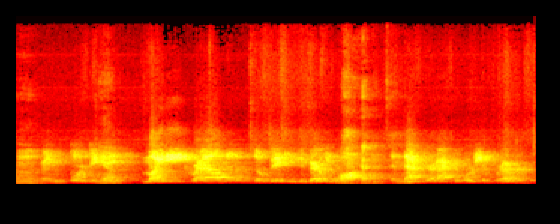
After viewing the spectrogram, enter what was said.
Mm. Are you forging yeah. a mighty crown so big you can barely walk, and that's your act of worship forever?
